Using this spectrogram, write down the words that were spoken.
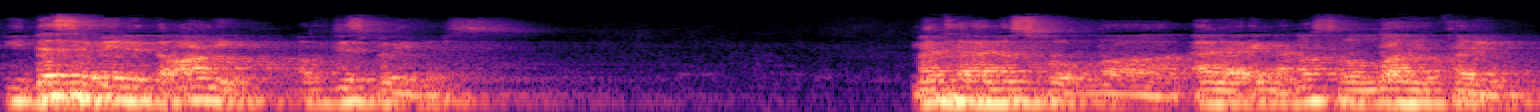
He decimated the army of disbelievers. متى نصر الله ألا إن نصر الله قريب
